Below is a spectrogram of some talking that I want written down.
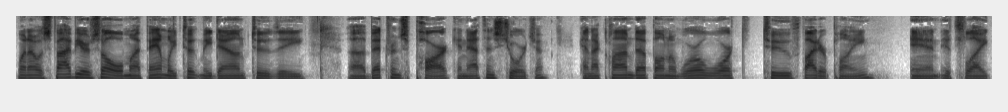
When I was five years old, my family took me down to the uh, Veterans Park in Athens, Georgia, and I climbed up on a World War II fighter plane. And it's like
